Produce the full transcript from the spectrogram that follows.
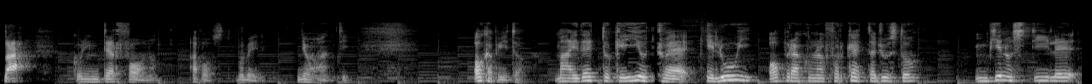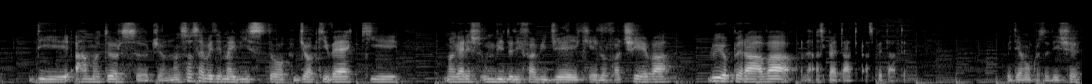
Bah! Con interfono. A posto, va bene, andiamo avanti. Ho capito, ma hai detto che io, cioè, che lui opera con una forchetta, giusto? In pieno stile di Amateur Surgeon. Non so se avete mai visto giochi vecchi, magari un video di Favij che lo faceva. Lui operava... Aspettate, aspettate. Vediamo cosa dice,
